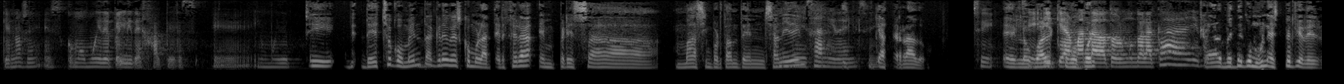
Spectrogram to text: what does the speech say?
que no sé, es como muy de peli de hackers. Eh, y muy de... Sí, de hecho comenta, creo que es como la tercera empresa más importante en Sunnydale, Sunnydale y, sí. que ha cerrado. Sí, Eh, lo sí, cual, y que ha mandado a todo el mundo a la calle. Claro, mete como una especie de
